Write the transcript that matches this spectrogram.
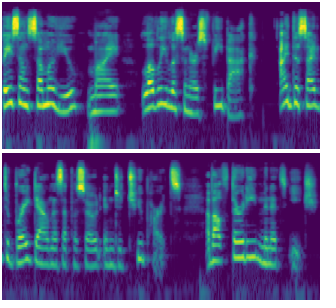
Based on some of you, my lovely listeners' feedback, I decided to break down this episode into two parts, about 30 minutes each.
